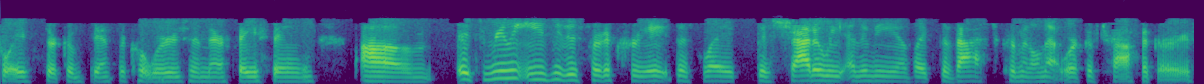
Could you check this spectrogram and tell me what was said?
choice circumstance or coercion they're facing. Um it's really easy to sort of create this like this shadowy enemy of like the vast criminal network of traffickers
